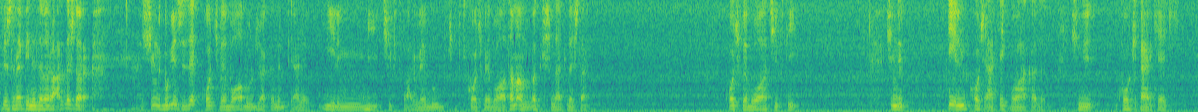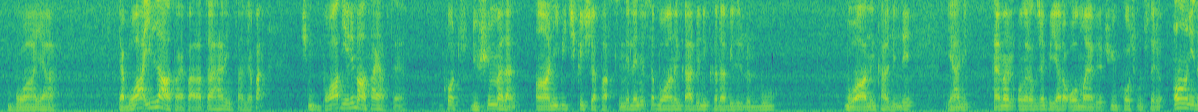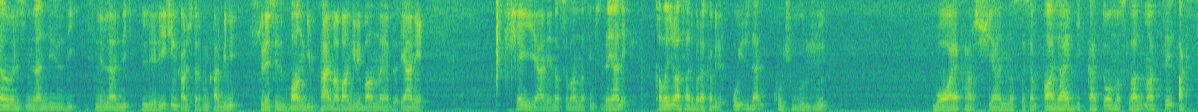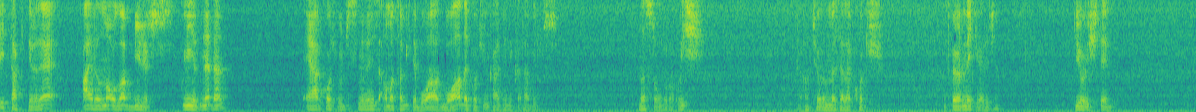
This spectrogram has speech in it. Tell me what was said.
Arkadaşlar hepinize merhaba arkadaşlar. Şimdi bugün size koç ve boğa burcu hakkında yani diyelim bir çift var ve bu çift koç ve boğa tamam mı? Bakın şimdi arkadaşlar. Koç ve boğa çifti. Şimdi diyelim koç erkek boğa kadın. Şimdi koç erkek boğaya ya boğa illa hata yapar hatta her insan yapar. Şimdi boğa diyelim hata yaptı. Koç düşünmeden ani bir çıkış yapar. Sinirlenirse boğanın kalbini kırabilir ve bu boğanın kalbinde yani hemen onarılacak bir yara olmayabilir. Çünkü koç burçları aniden böyle sinirlendik, sinirlendikleri için karşı tarafın kalbini süresiz ban gibi, perma gibi banlayabilir. Yani şey yani nasıl anlatayım size yani kalıcı hasar bırakabilir. O yüzden koç burcu boğaya karşı yani nasıl desem acayip dikkatli olması lazım. Aksi, aksi takdirde ayrılma olabilir. Neden? Eğer koç burcu sinirlenirse ama tabii ki de boğa, boğa da koçun kalbini kırabilir. Nasıl olur o iş? Atıyorum mesela koç örnek vereceğim. Diyor işte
